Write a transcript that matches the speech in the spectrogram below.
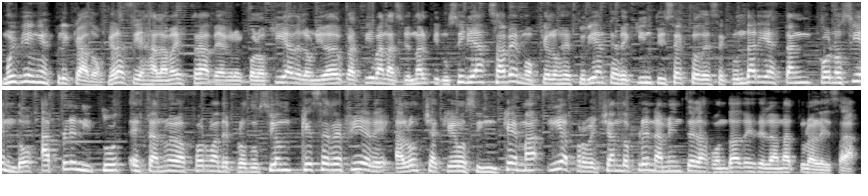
Muy bien explicado. Gracias a la maestra de agroecología de la Unidad Educativa Nacional Quirucilla, sabemos que los estudiantes de quinto y sexto de secundaria están conociendo a plenitud esta nueva forma de producción que se refiere a los chaqueos sin quema y aprovechando plenamente las bondades de la naturaleza.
